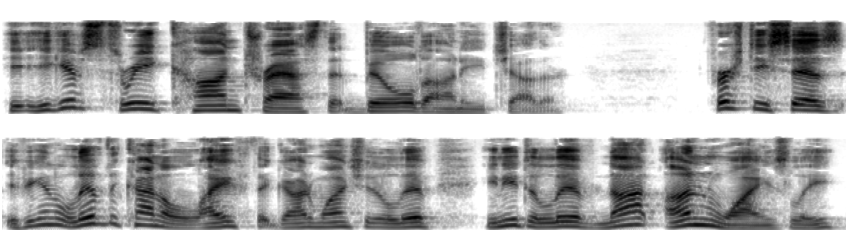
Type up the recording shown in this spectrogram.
he, he gives three contrasts that build on each other. First, he says, if you're going to live the kind of life that God wants you to live, you need to live not unwisely,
